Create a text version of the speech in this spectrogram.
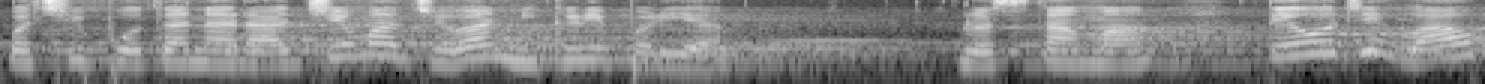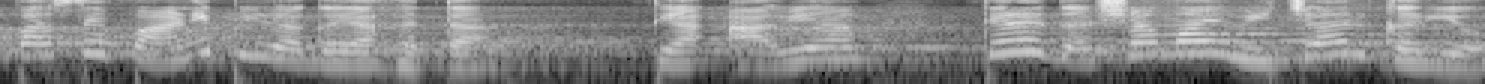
પછી પોતાના રાજ્યમાં જવા નીકળી પડ્યા. રસ્તામાં તેઓ જે વાવ પાસે પાણી પીવા ગયા હતા, ત્યાં આવ્યા ત્યારે દશામાએ વિચાર કર્યો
